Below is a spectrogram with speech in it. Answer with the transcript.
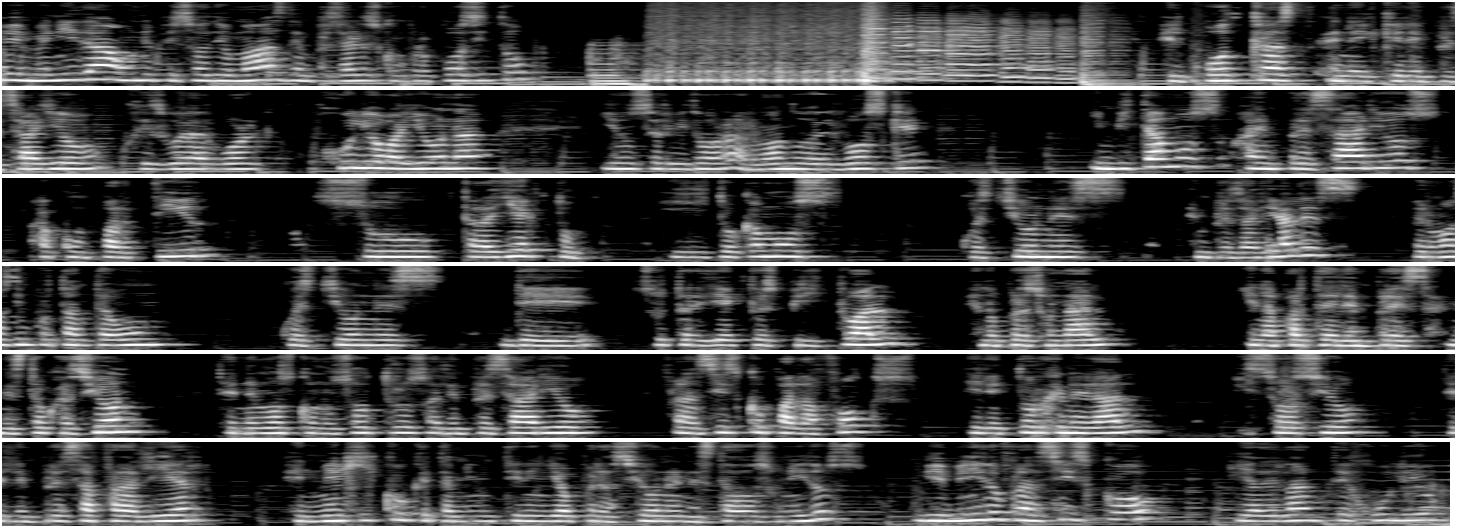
Bienvenida a un episodio más de Empresarios con propósito. El podcast en el que el empresario His Way at Work, Julio Bayona y un servidor Armando del Bosque invitamos a empresarios a compartir su trayecto y tocamos cuestiones empresariales, pero más importante aún, cuestiones de su trayecto espiritual, en lo personal y en la parte de la empresa. En esta ocasión tenemos con nosotros al empresario Francisco Palafox, director general y socio de la empresa Fralier en México, que también tienen ya operación en Estados Unidos. Bienvenido Francisco y adelante Julio.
